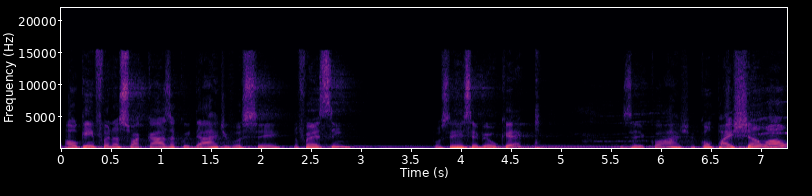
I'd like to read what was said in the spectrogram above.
alguém foi na sua casa cuidar de você, não foi assim? Você recebeu o quê? Misericórdia, compaixão ao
